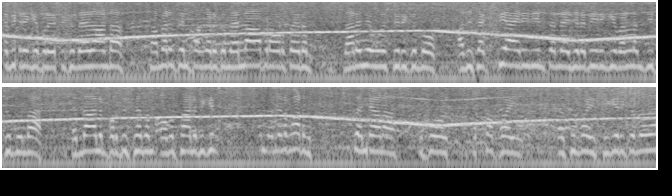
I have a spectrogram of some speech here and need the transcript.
ജലബീരങ്കി പ്രയോഗിക്കുന്നു. ഏതാണ്ട് സമരത്തിൽ പങ്കെടുക്കുന്ന എല്ലാ പ്രവർത്തകരും നനഞ്ഞു കുളിച്ചിരിക്കുന്നു. അതിശക്തിയായ രീതിയിൽ തന്നെ ജലബീരങ്കി വെള്ളം ചീറ്റുന്നുണ്ട്. എന്നാലും പ്രതിഷേധം അവസാനിപ്പിക്കും എന്ന നിലപാട് തന്നെയാണ് ഇപ്പോൾ S F I S F I സ്വീകരിക്കുന്നത്.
